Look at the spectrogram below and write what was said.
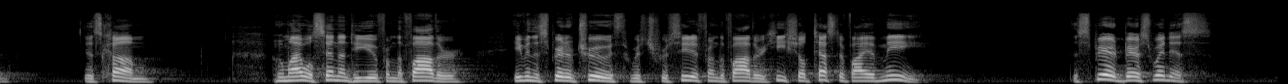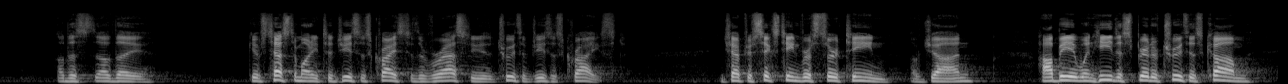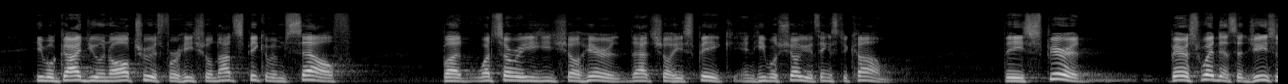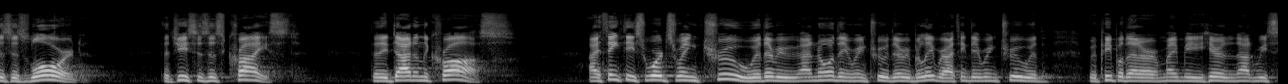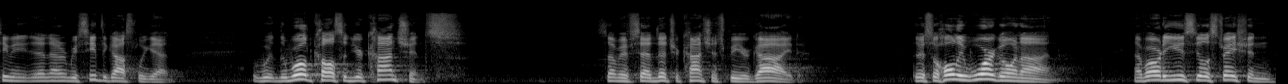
is come, whom I will send unto you from the Father, even the Spirit of truth, which proceedeth from the Father, he shall testify of me. The Spirit bears witness of, this, of the, gives testimony to Jesus Christ, to the veracity, the truth of Jesus Christ. In chapter 16, verse 13 of John, howbeit when he, the Spirit of truth, is come, he will guide you in all truth, for he shall not speak of himself, but whatsoever he shall hear, that shall he speak, and he will show you things to come. The Spirit bears witness that Jesus is Lord, that Jesus is Christ, that he died on the cross. I think these words ring true with every, I know they ring true with every believer. I think they ring true with, with people that are maybe here not receiving, that not received the gospel yet. The world calls it your conscience. Some have said, let your conscience be your guide. There's a holy war going on. I've already used the illustration.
